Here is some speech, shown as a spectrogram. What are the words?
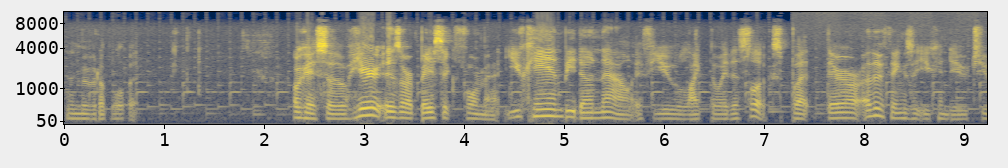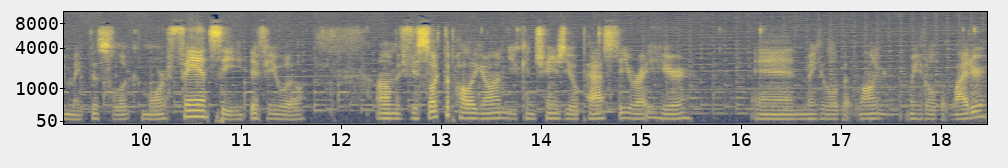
And move it up a little bit. Okay, so here is our basic format. You can be done now if you like the way this looks, but there are other things that you can do to make this look more fancy, if you will. Um, if you select the polygon, you can change the opacity right here and make it a little bit longer, make it a little bit lighter.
